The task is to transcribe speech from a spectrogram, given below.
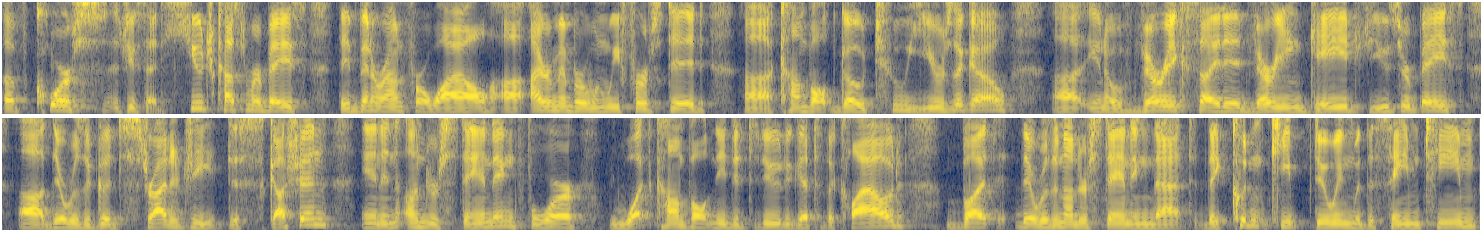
of course, as you said, huge customer base. They've been around for a while. Uh, I remember when we first did uh, Commvault Go two years ago. Uh, you know, very excited, very engaged user base. Uh, there was a good strategy discussion and an understanding for what Commvault needed to do to get to the cloud. But there was an understanding that they couldn't keep doing with the same team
